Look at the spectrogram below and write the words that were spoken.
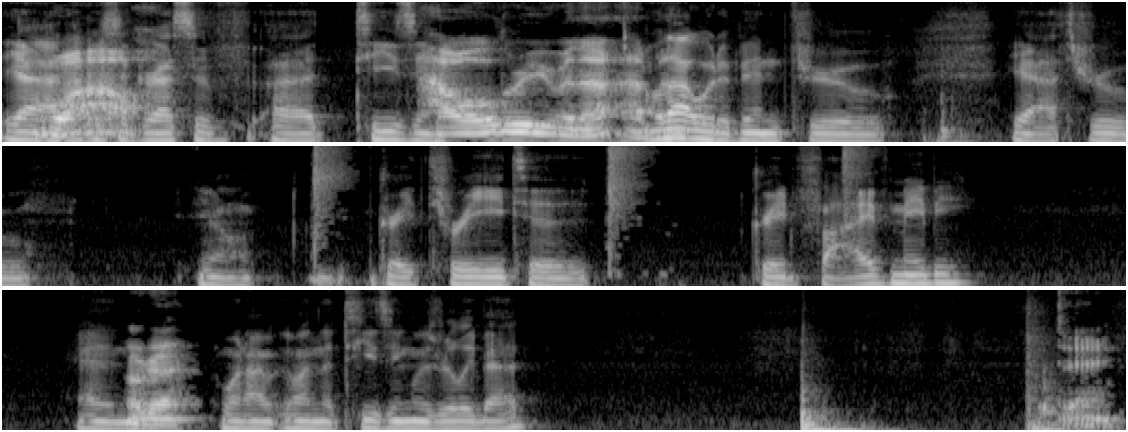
yeah, that Wow. was aggressive uh, teasing. How old were you when that happened? well, that would have been through, yeah, through, you know, grade three to grade five maybe. And Okay. when I when the teasing was really bad. Dang.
